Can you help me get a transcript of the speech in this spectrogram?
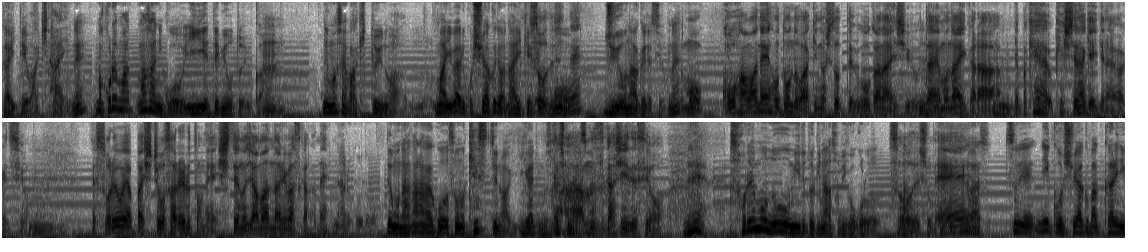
がいて脇というね、まあ、これままさにこう言い得てみようというか、うん。でまさに脇というのは、まあ、いわゆるこう主役ではないけれども、ね。重要なわけですよね。もう後半はねほとんど脇の人って動かないし歌えもないから、うん。やっぱ気配を消してなきゃいけないわけですよ。う。ん。でそれをやっぱり主張されるとね視点の邪魔になりますからね。なるほど。でもなかなかこうその消すっていうのは意外と難しくないですか？ー難しいですよ。ね。それも脳を見る時の遊び心なんでしょそうですうね。ねだから常にこう主役ばっかりに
